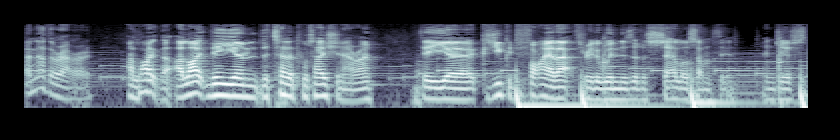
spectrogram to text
Another arrow. I like that. I like the um, the teleportation arrow. The because you could fire that through the windows of a cell or something and just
